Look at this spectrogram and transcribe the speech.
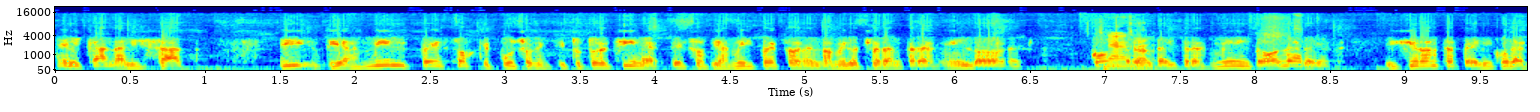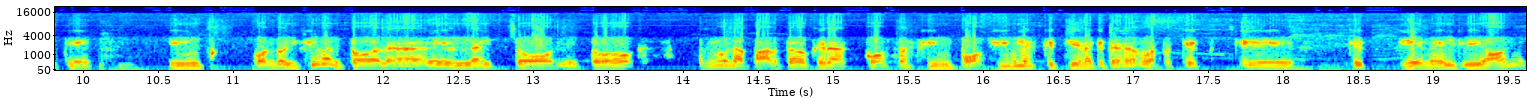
el canal ISAT y 10 mil pesos que puso el Instituto del Cine. De esos 10 mil pesos en el 2008 eran 3 mil dólares. Con Claro. 33 mil dólares hicieron esta película que cuando hicieron toda la, eh, la historia y todo, había un apartado que era cosas imposibles que tiene que tener la que, que, que tiene el guion,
